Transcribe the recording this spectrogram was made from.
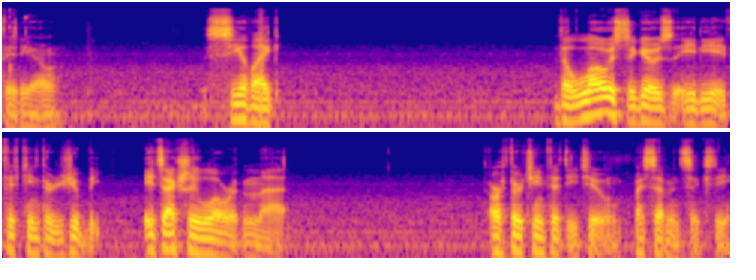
video, see like the lowest it goes is 88, 1532, but it's actually lower than that. Or 1352 by 760.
